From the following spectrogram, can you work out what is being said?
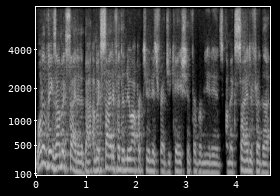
One of the things I'm excited about, I'm excited for the new opportunities for education for Bermudians. I'm excited for the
